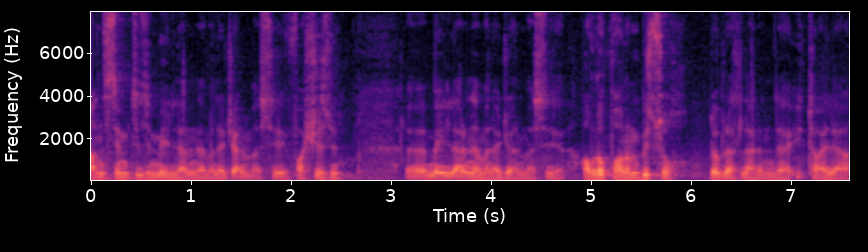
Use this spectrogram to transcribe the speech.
antisemitizm meyllərinin əmələ gəlməsi, faşizm meyllərin əmələ gəlməsi, Avropanın bir çox dövlətlərində İtaliya,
